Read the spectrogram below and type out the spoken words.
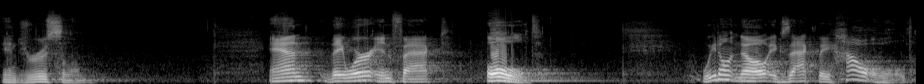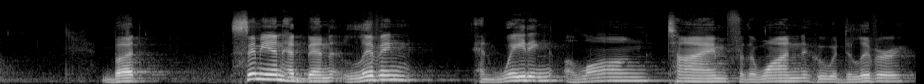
in Jerusalem. And they were, in fact, old. We don't know exactly how old, but Simeon had been living and waiting a long time for the one who would deliver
